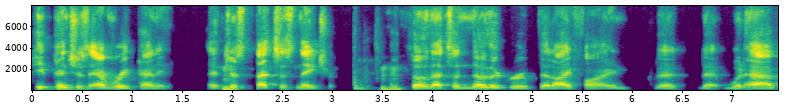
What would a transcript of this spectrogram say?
he pinches every penny. It mm-hmm. just that's just nature. Mm-hmm. So that's another group that I find that that would have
